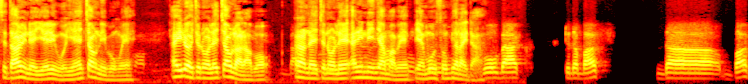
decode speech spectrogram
စစ်သားတွေနဲ့ရဲတွေကိုရမ်းကြောက်နေပုံပဲအဲ့ဒီတော့ကျွန်တော်လည်းကြောက်လာတာပေါ့အဲ့ဒါနဲ့ကျွန်တော်လည်းအဲ့ဒီနေ့ညမှာပဲပြန်ဖို့ဆုံးဖြတ်လိုက်တာ go back to the bus. The bus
